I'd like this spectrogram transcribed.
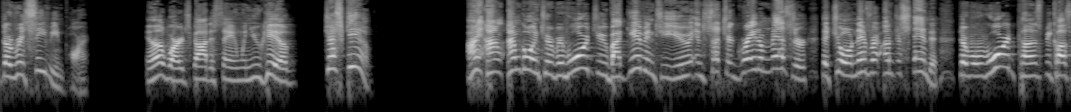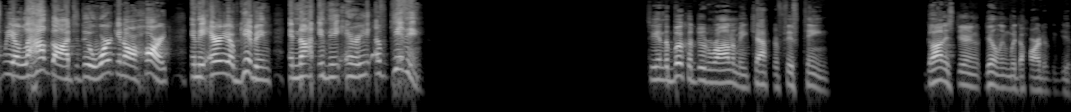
the receiving part. In other words, God is saying, when you give, just give. I, am going to reward you by giving to you in such a greater measure that you'll never understand it. The reward comes because we allow God to do a work in our heart in the area of giving and not in the area of getting. See, in the book of Deuteronomy, chapter 15, God is dealing, dealing with the heart of the giver.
